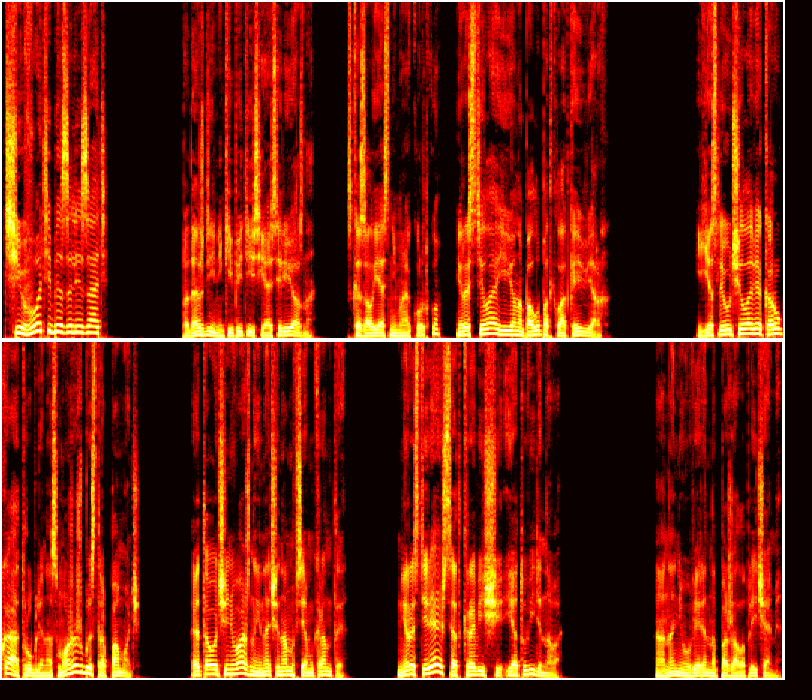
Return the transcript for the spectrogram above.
«Чего тебе залезать?» «Подожди, не кипятись, я серьезно», — сказал я, снимая куртку и расстилая ее на полу подкладкой вверх. «Если у человека рука отрублена, сможешь быстро помочь? Это очень важно, иначе нам всем кранты. Не растеряешься от кровищи и от увиденного?» Она неуверенно пожала плечами.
